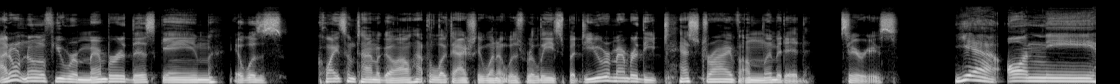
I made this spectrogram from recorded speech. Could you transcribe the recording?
I don't know if you remember this game. It was quite some time ago. I'll have to look to actually when it was released. But do you remember the Test Drive Unlimited series? Yeah, on the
